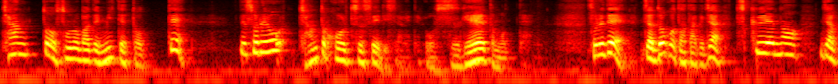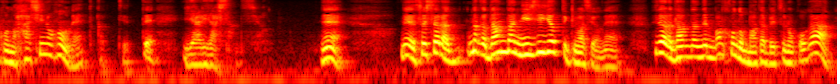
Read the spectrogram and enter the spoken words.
ちゃんとその場で見て取って、で、それをちゃんと交通整理してあげてる。お、すげえと思って。それで、じゃあどこ叩く？じゃあ机の、じゃあこの端の方ね、とかって言って、やり出したんですよ。ねえねそしたら、なんかだんだんにじり寄ってきますよね。そしたらだんだんね、まあ、今度また別の子が、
